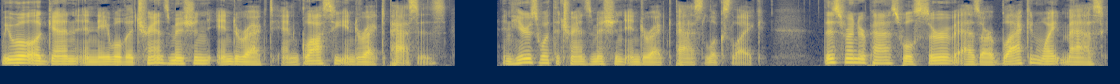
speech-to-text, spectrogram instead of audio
we will again enable the Transmission Indirect and Glossy Indirect passes. And here's what the Transmission Indirect pass looks like. This render pass will serve as our black and white mask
